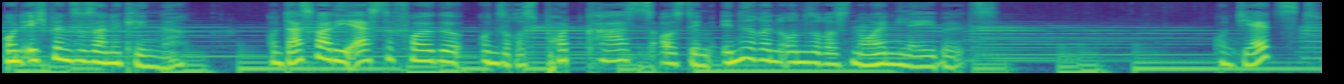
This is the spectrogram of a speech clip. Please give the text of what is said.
und ich bin Susanne Klingner. Und das war die erste Folge unseres Podcasts aus dem Inneren unseres neuen Labels. Und jetzt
